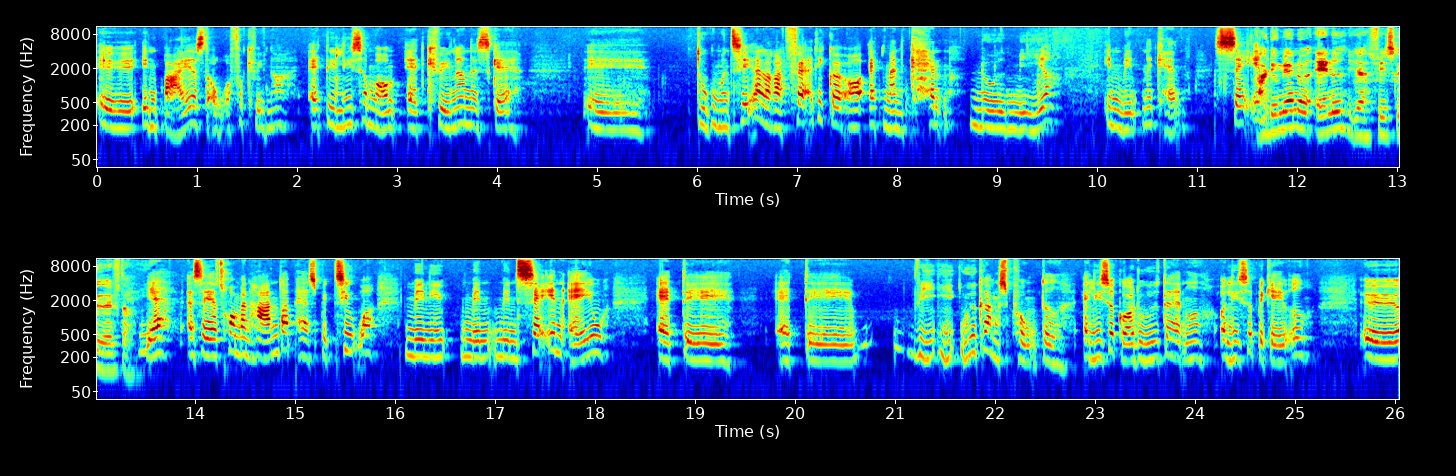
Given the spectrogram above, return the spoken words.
øh, en bias over for kvinder. At det er ligesom om, at kvinderne skal øh, dokumentere eller retfærdiggøre, at man kan noget mere, end mændene kan. Sagen, Ej, det er jo mere noget andet, jeg fiskede efter. Ja, altså jeg tror, man har andre perspektiver, men, i, men, men sagen er jo, at, øh, at øh, vi i udgangspunktet er lige så godt uddannet og lige så begavet. Øh,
